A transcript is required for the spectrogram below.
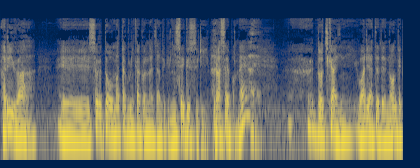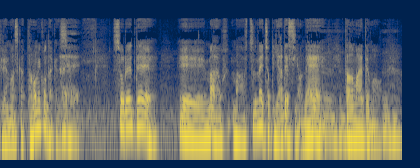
あるいは、えー、それと全く味覚同じなんだけど偽薬プラセボね、はい。はい、どっちかに割り当てで飲んでくれますか頼み込んだわけですよ、はいはい、それでえー、まあまあ普通ねちょっと嫌ですよね、うんうん、頼まれても、うんうん、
